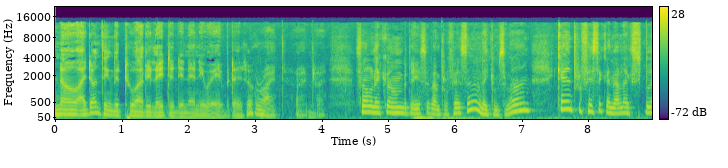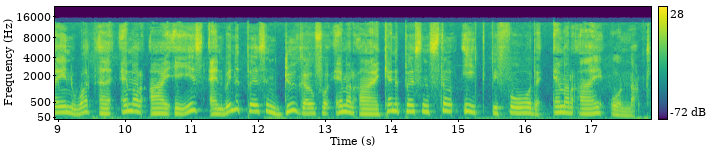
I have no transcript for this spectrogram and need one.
No, I don't think the two are related in any way, but Right, right, right. Assalamu alaikum. Yusuf and Professor. Alaikum salam. Can Professor Canella explain what a MRI is and when a person do go for MRI, can a person still eat before the MRI or not?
